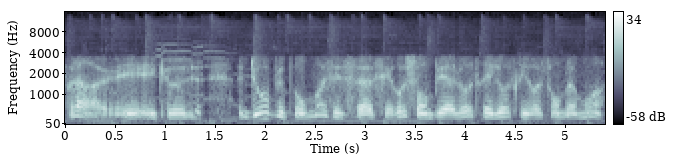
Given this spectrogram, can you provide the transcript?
voilà, et, que double pour moi c'est ça, c'est ressembler à l'autre et l'autre il ressemble à moi.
